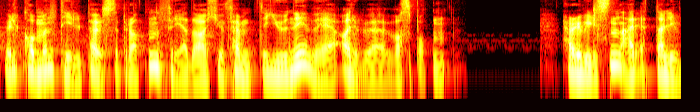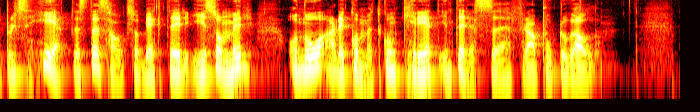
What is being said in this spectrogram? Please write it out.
Velkommen til pausepraten fredag 25.6 ved Arve Vassbotn. Harry Wilson er et av Liverpools heteste salgsobjekter i sommer, og nå er det kommet konkret interesse fra Portugal.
